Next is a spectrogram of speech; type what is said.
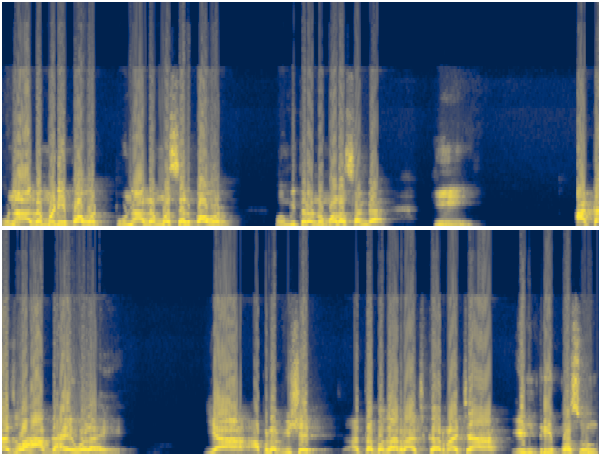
पुन्हा आलं मनी पॉवर पुन्हा आलं मसल पॉवर मग मित्रांनो मला सांगा की आता जो हा घायवळ आहे या आपला विषय आता बघा राजकारणाच्या एंट्री पासून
